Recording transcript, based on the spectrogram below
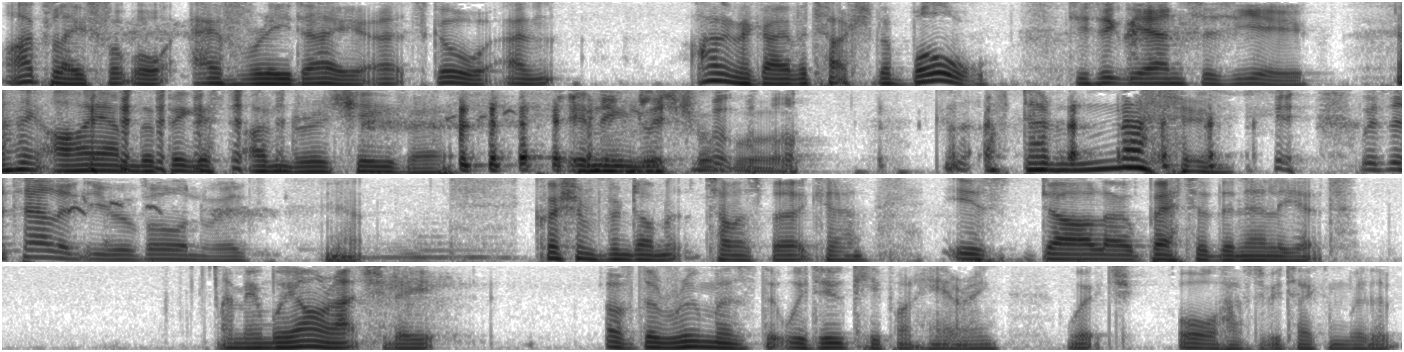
I played football every day at school, and I don't think I ever touched the ball. Do you think the answer's you? I think I am the biggest underachiever in, English, football. I've done nothing. with the talent you were born with. Yeah. Question from Dom- Thomas Burkham: Is Darlow better than Elliot? I mean, we are actually of the rumours that we do keep on hearing, which all have to be taken with a,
